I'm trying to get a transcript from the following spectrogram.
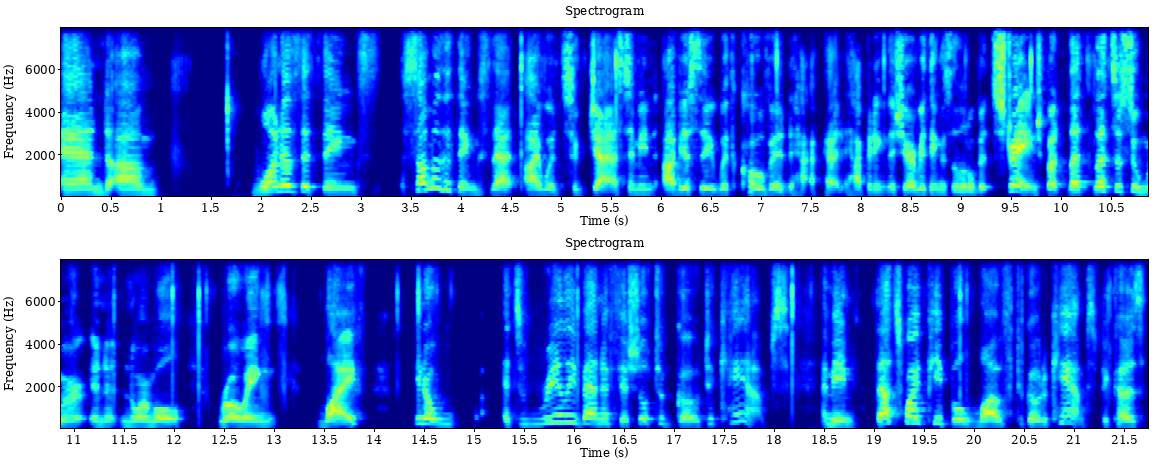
and um, one of the things, some of the things that I would suggest. I mean, obviously, with COVID ha- happening this year, everything is a little bit strange. But let's let's assume we're in a normal rowing life. You know, it's really beneficial to go to camps. I mean, that's why people love to go to camps because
